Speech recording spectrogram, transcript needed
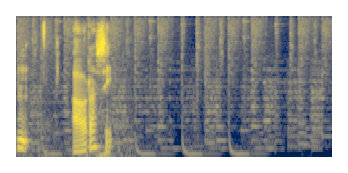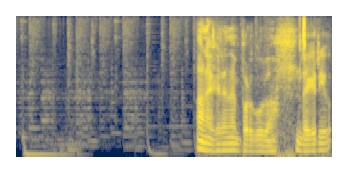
Mm, Ahora sí. Vale, que le den por culo. De Griu.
